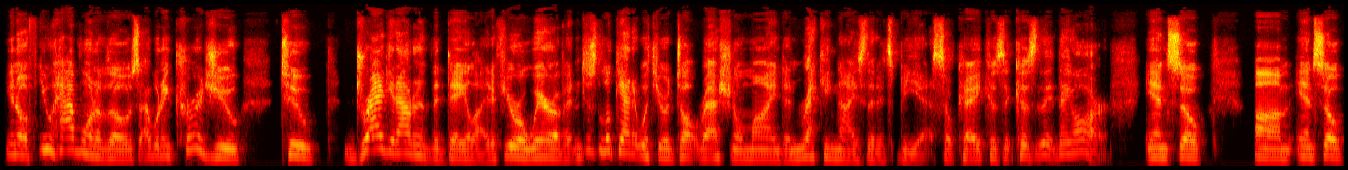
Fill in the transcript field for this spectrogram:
you know, if you have one of those, I would encourage you to drag it out into the daylight if you're aware of it and just look at it with your adult rational mind and recognize that it's BS, okay? Because because they, they are. And so um, and so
